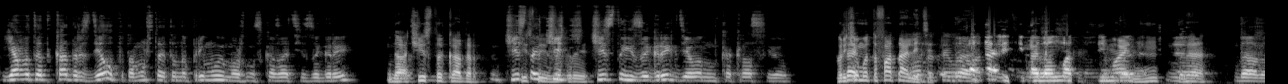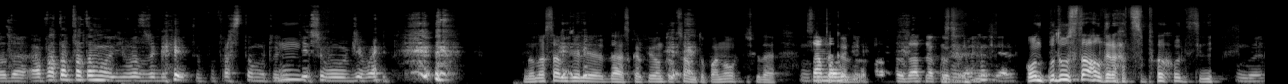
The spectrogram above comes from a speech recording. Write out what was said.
Я вот этот кадр сделал, потому что это напрямую, можно сказать, из игры. Да, вот. чисто кадр. Чисто, чисто, из игры. чисто из игры, где он как раз ее... Причем да. это фаталити. Вот это да. фаталити, когда он мат снимает. Да. Да. да, да, да. А потом, потом его сжигают, и по-простому Кейдж его убивает. Ну, на самом деле, да, Скорпион тут сам тупанул сюда. Сам просто, да, такой. Он подустал драться, походу, с ним. Да.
